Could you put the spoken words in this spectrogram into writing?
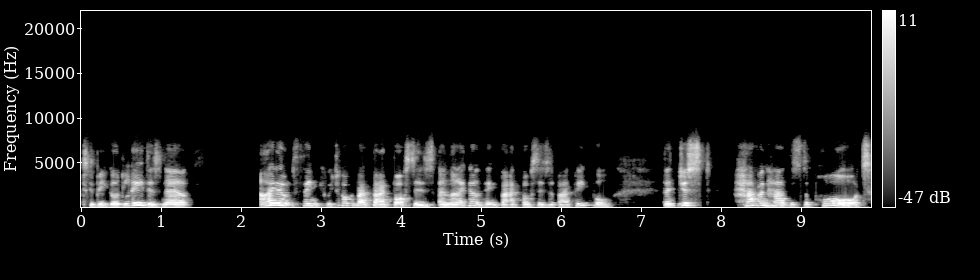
to be good leaders. Now, I don't think we talk about bad bosses, and I don't think bad bosses are bad people. They just haven't had the support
